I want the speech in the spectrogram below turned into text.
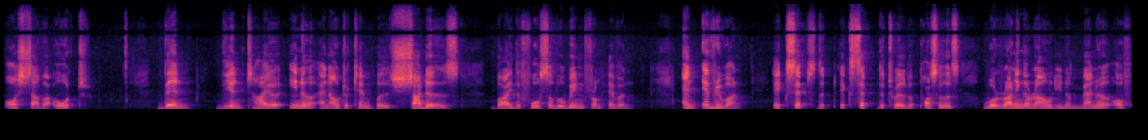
or Shavuot. Then the entire inner and outer temple shudders by the force of a wind from heaven, and everyone except the, except the 12 apostles were running around in a manner of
